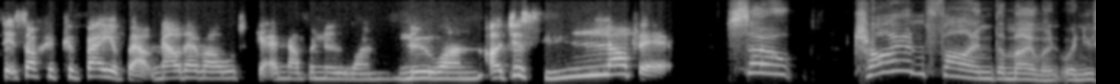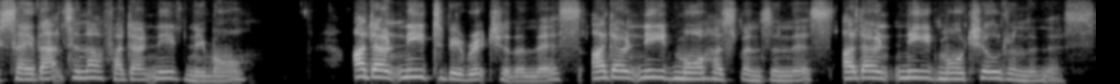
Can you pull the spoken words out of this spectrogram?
So it's like a conveyor belt. Now they're old, get another new one, new one. I just love it. So try and find the moment when you say, That's enough. I don't need any more. I don't need to be richer than this. I don't need more husbands than this. I don't need more children than this.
